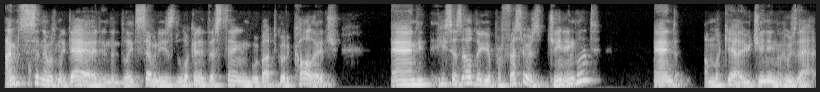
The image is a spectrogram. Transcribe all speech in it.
I'm sitting there with my dad in the late 70s looking at this thing. We're about to go to college. And he says, Oh, your professor is Gene England? And I'm like, yeah, Eugene England, who's that?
